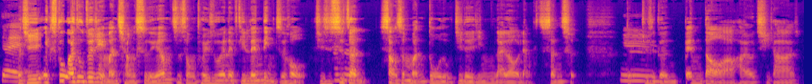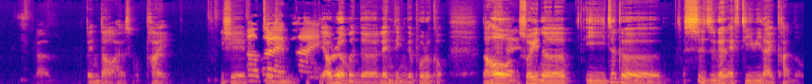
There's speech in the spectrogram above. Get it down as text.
对，其实 X Two Y Two 最近也蛮强势的，因为他们自从推出 NFT Lending 之后，其实市占上升蛮多的，我记得已经来到两三成。对，就是跟 b e n d 道啊，还有其他呃 b e n d 道还有什么 Pine 一些最近比较热门的 Lending 的 Protocol，然后所以呢，以这个市值跟 FTV 来看哦。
